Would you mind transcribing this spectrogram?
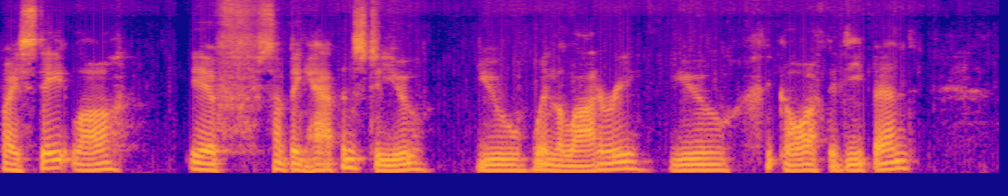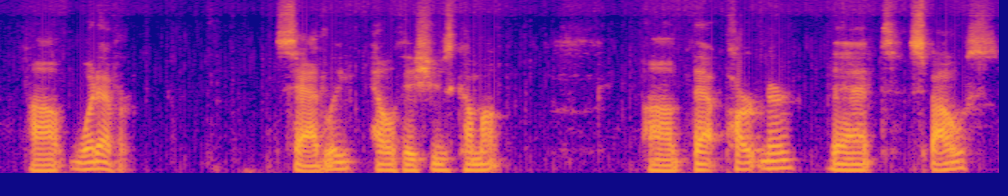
by state law, if something happens to you, you win the lottery, you go off the deep end, uh, whatever. Sadly, health issues come up. Uh, that partner, that spouse,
